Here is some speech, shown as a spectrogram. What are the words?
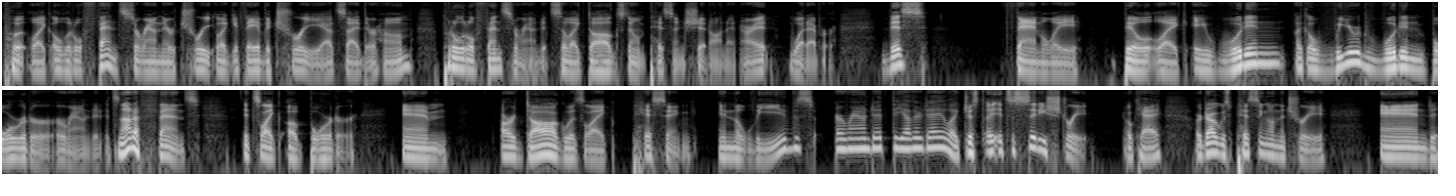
put like a little fence around their tree like if they have a tree outside their home put a little fence around it so like dogs don't piss and shit on it all right? Whatever. This family built like a wooden like a weird wooden border around it. It's not a fence it's like a border. And our dog was like pissing in the leaves around it the other day like just it's a city street okay? Our dog was pissing on the tree and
